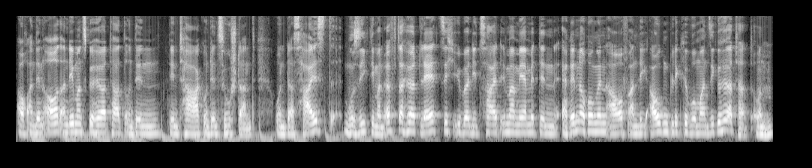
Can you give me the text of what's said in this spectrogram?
auch an den Ort, an dem man es gehört hat und den, den Tag und den Zustand. Und das heißt, Musik, die man öfter hört, lädt sich über die Zeit immer mehr mit den Erinnerungen auf an die Augenblicke, wo man sie gehört hat. Und mhm.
